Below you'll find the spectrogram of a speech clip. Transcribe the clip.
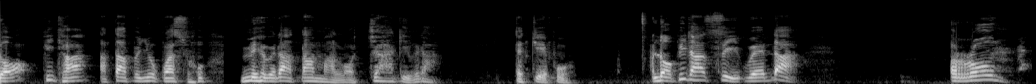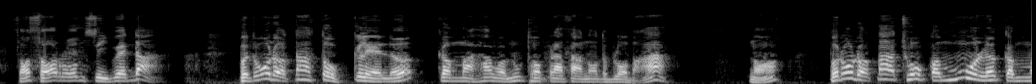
ဒေါ်ဖိသာအတပညုကွာဆူမေဝဒတာမလောဂျာကိဝဒတကျေဖို့ဒေါ်ဖိသာစီဝေဒရိုမ်စောစောရိုမ်စီဝေဒပတိုးတော့တာတုတ်ကလေလကမဟာဝနုထောပရာသာနောတဘလပါနော်ပရိုတော့တာချိုကမုလကမ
